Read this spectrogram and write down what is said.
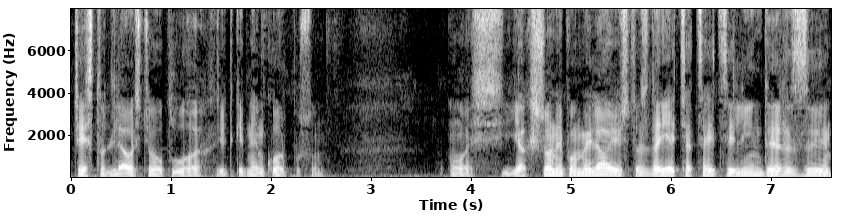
чисто для ось цього плуга з відкидним корпусом. Ось, Якщо не помиляюсь, то здається цей циліндр з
